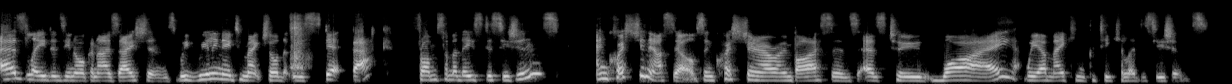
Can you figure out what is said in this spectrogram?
as leaders in organisations, we really need to make sure that we step back from some of these decisions and question ourselves and question our own biases as to why we are making particular decisions.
